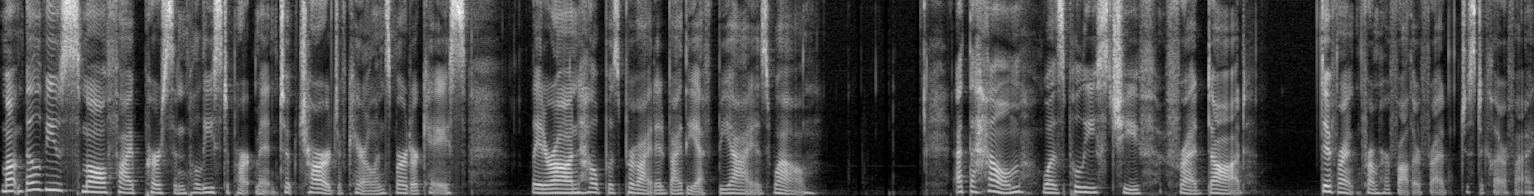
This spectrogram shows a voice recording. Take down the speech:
Mont Belvieu's small five person police department took charge of Carolyn's murder case. Later on, help was provided by the FBI as well. At the helm was Police Chief Fred Dodd. Different from her father, Fred, just to clarify.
